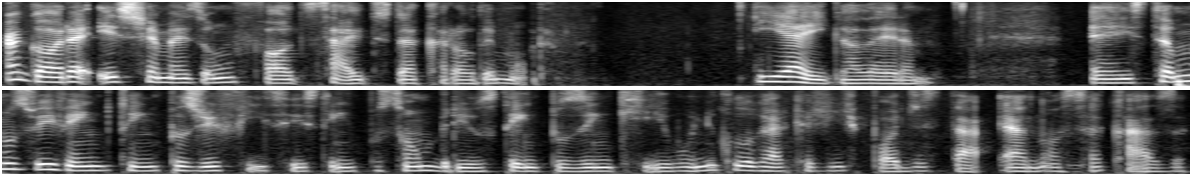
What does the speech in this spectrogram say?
Agora, este é mais um Fod Site da Carol Demora. E aí, galera? É, estamos vivendo tempos difíceis, tempos sombrios, tempos em que o único lugar que a gente pode estar é a nossa casa.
